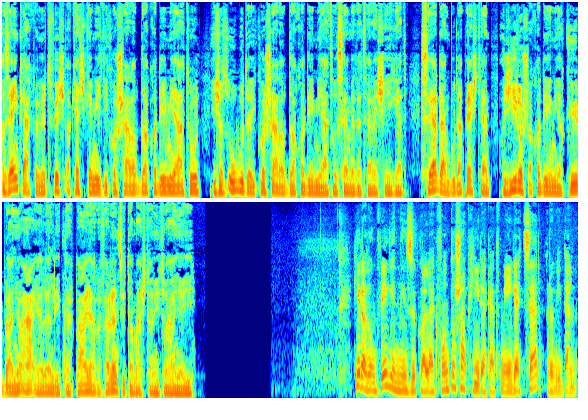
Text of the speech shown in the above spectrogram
Az NKK ötvös a Kecskeméti Kosárlabda Akadémiától és az Óbudai Kosárlabda Akadémiától szenvedett vereséget. Szerdán Budapesten a Zsíros Akadémia kőbánya A ellen lépnek pályára Ferenci Tamás tanítványai. Híradunk végén nézzük a legfontosabb híreket még egyszer, röviden.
